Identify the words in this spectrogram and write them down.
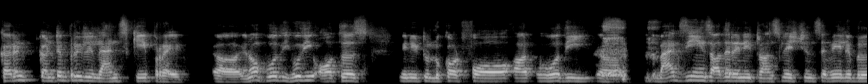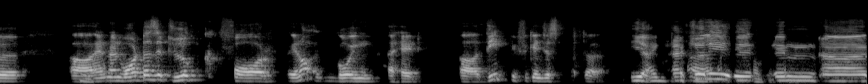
current contemporary landscape, right? Uh, you know, who the who the authors we need to look out for? Are, who are the uh, magazines? Are there any translations available? Uh, and, and what does it look for? You know, going ahead. Uh, Deep, if you can just uh, Yeah, I- uh, actually, uh, okay. in uh,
